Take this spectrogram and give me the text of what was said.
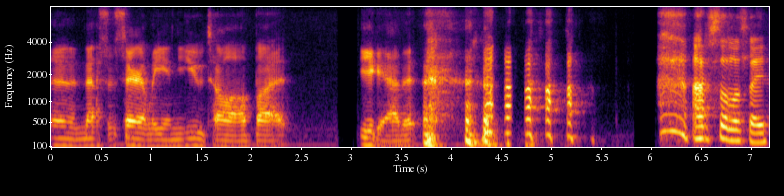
uh, necessarily in Utah, but you get it. Absolutely.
